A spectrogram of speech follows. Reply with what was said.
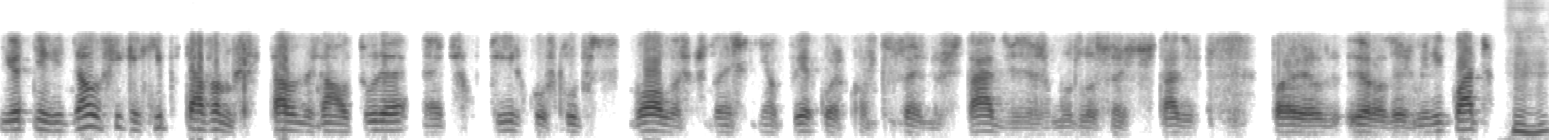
E eu tinha dito, não, eu fico aqui porque estávamos, estávamos na altura a discutir com os clubes de futebol as questões que tinham a ver com as construções dos estádios, as remodelações dos estádios para o Euro 2004, Uhum.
